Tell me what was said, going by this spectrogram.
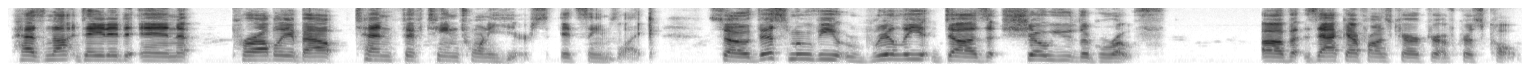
has not dated in probably about 10, 15, 20 years, it seems like. So this movie really does show you the growth of Zac Efron's character of Chris Cole.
